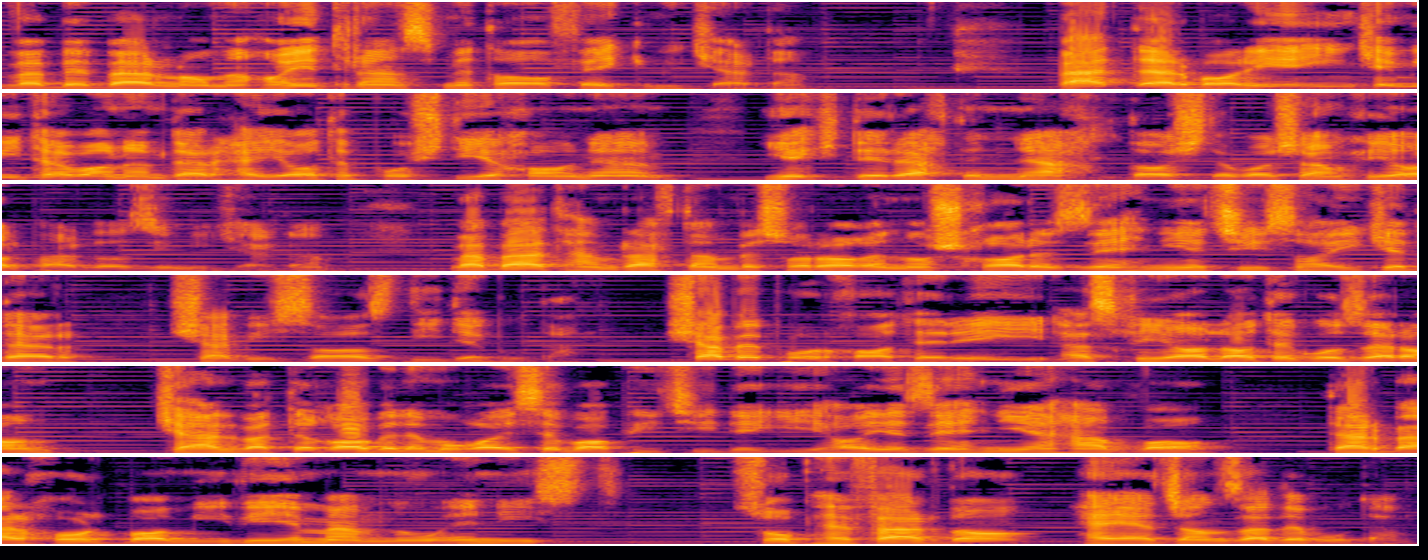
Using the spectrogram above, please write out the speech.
و به برنامه های ترنسمتا فکر می کردم بعد درباره اینکه می توانم در حیات پشتی خانهام یک درخت نخل داشته باشم خیال پردازی می کردم و بعد هم رفتم به سراغ نشخار ذهنی چیزهایی که در شبی ساز دیده بودم. شب پرخاطری از خیالات گذران که البته قابل مقایسه با پیچیدگی های ذهنی هوا در برخورد با میوه ممنوعه نیست. صبح فردا هیجان زده بودم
